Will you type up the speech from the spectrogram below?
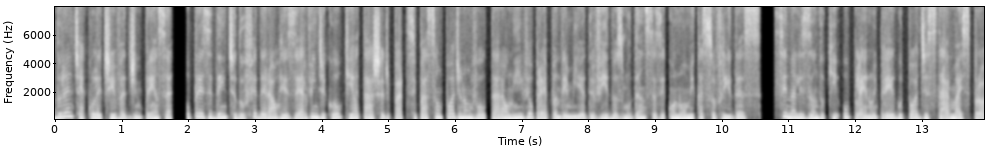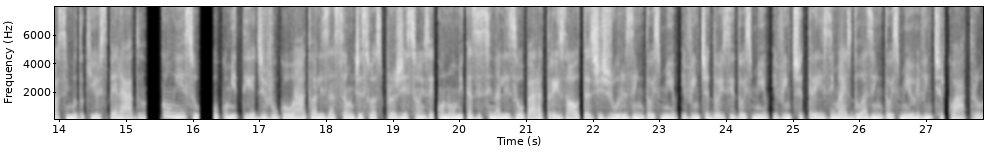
Durante a coletiva de imprensa, o presidente do Federal Reserve indicou que a taxa de participação pode não voltar ao nível pré-pandemia devido às mudanças econômicas sofridas, sinalizando que o pleno emprego pode estar mais próximo do que o esperado. Com isso, o comitê divulgou a atualização de suas projeções econômicas e sinalizou para três altas de juros em 2022 e 2023 e mais duas em 2024.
